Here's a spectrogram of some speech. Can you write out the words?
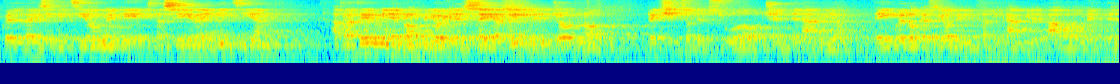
quella esibizione che stasera inizia avrà termine proprio il 6 aprile, il giorno preciso del suo centenario e in quell'occasione l'infaticabile Paolo Mettel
